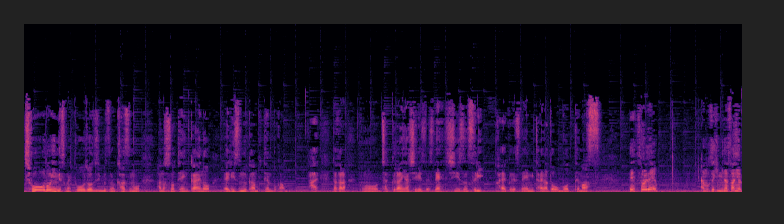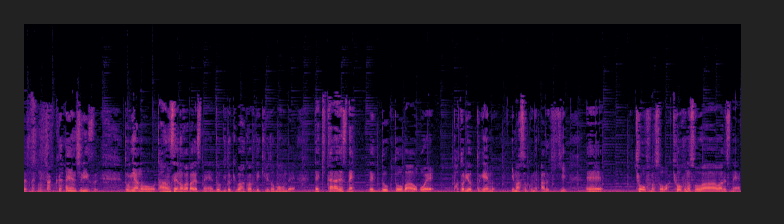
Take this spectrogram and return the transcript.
ちょうどいいんですね。登場人物の数も、話の展開の、リズム感もテンポ感も。はい。だから、このジャック・ライアンシリーズですね、シーズン3、早くですね、見たいなと思ってます。で、それで、あの、ぜひ皆さんにはですね、このジャック・ライアンシリーズ、特にあの、男性の方ですね、ドキドキワクワクできると思うんで、できたらですね、レッドオクトーバーを追え、パトリオットゲーム、今そこにある危機、えー、恐怖の総和。恐怖の総和はですね、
